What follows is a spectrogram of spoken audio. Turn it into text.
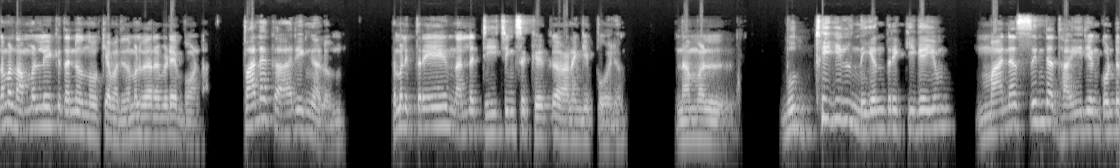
നമ്മൾ നമ്മളിലേക്ക് തന്നെ ഒന്ന് നോക്കിയാൽ മതി. നമ്മൾ വേറെ എവിടെയും പോകണ്ട പല കാര്യങ്ങളും നമ്മൾ ഇത്രയും നല്ല ടീച്ചിങ്സ് കേൾക്കുകയാണെങ്കിൽ പോലും നമ്മൾ ബുദ്ധിയിൽ നിയന്ത്രിക്കുകയും മനസ്സിന്റെ ധൈര്യം കൊണ്ട്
